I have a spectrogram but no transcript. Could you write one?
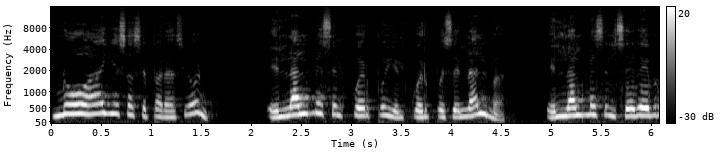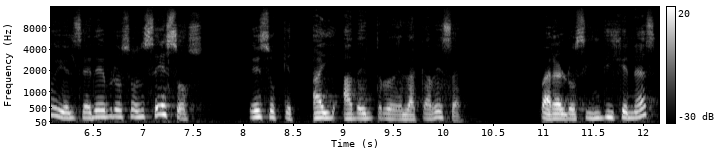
no hay esa separación. El alma es el cuerpo y el cuerpo es el alma. El alma es el cerebro y el cerebro son sesos, eso que hay adentro de la cabeza. Para los indígenas,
